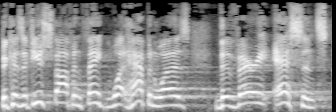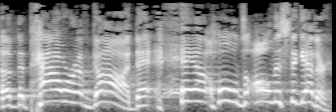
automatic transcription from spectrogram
Because if you stop and think what happened was the very essence of the power of God that holds all this together,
